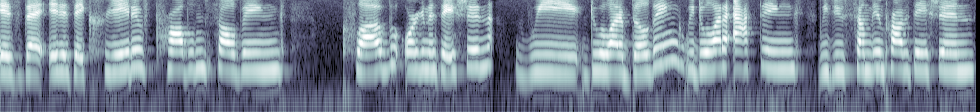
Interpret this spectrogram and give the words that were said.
is that it is a creative problem solving club organization. We do a lot of building, we do a lot of acting, we do some improvisation.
